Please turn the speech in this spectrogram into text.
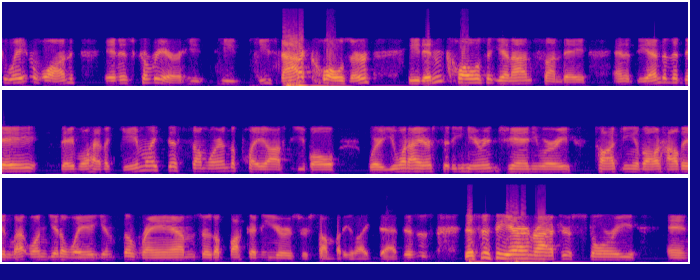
two eight and one in his career. He he he's not a closer. He didn't close again on Sunday. And at the end of the day, they will have a game like this somewhere in the playoffs, Evo, where you and I are sitting here in January talking about how they let one get away against the Rams or the Buccaneers or somebody like that. This is this is the Aaron Rodgers story, and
